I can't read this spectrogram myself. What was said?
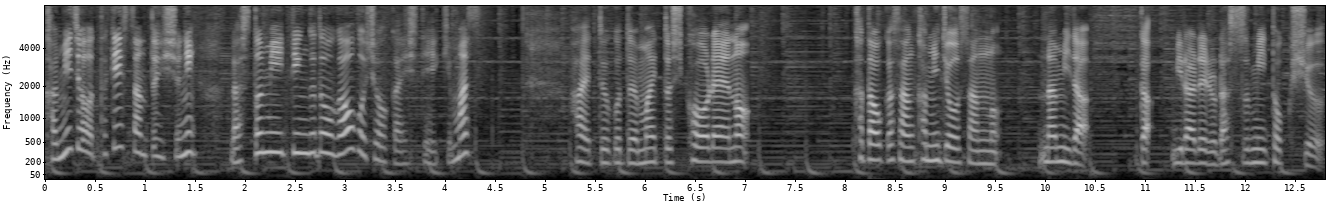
上条武さんと一緒にラストミーティング動画をご紹介していきます。はいということで毎年恒例の片岡さん上条さんの涙が見られるラスミ特集。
